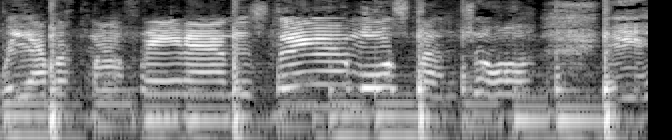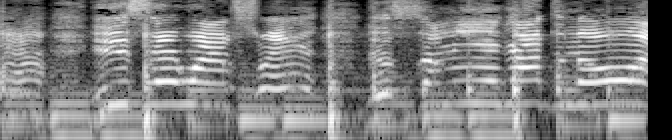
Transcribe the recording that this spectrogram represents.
we have my friend and his name was Sancho. Yeah, he said one swing, there's something you got to know.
